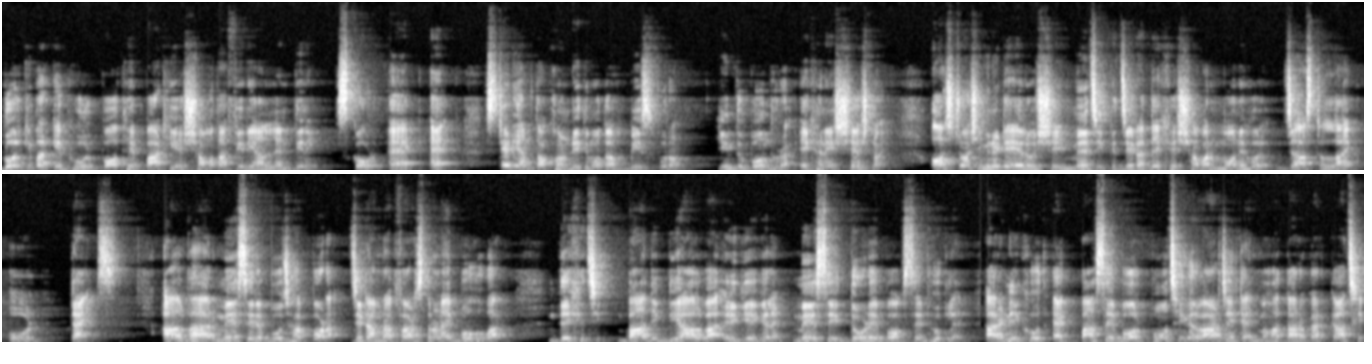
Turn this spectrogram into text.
গোলকিপারকে ভুল পথে পাঠিয়ে সমতা ফিরিয়ে আনলেন তিনি। স্কোর এক এক। স্টেডিয়াম তখন রীতিমতো বিস্ফোরণ। কিন্তু বন্ধুরা, এখানে শেষ নয়। অষ্টআশি মিনিটে এলো সেই ম্যাজিক যেটা দেখে সবার মনে হলো just like old times Alba আর মেসির বোঝা পড়া, যেটা আমরা বার্সেলোনায় বহুবার দেখেছি। বাঁ দিক দিয়ে আলবা এগিয়ে গেলেন, মেসি দৌড়ে বক্সে ঢুকলেন আর নিখুঁত এক পাসে বল পৌঁছে গেল আর্জেন্টাইন মহাতারকার কাছে।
